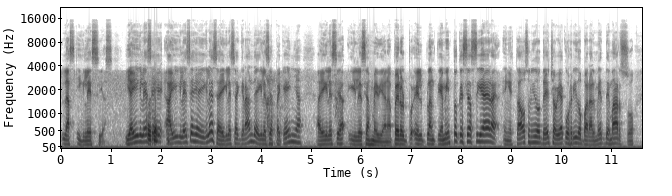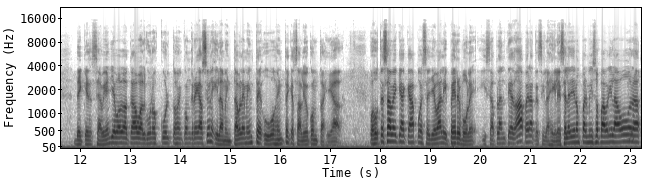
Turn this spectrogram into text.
las iglesias. Y hay iglesias, hay iglesias y hay iglesias, hay iglesias grandes, hay iglesias pequeñas, hay iglesias, iglesias medianas. Pero el, el planteamiento que se hacía era, en Estados Unidos de hecho había ocurrido para el mes de marzo, de que se habían llevado a cabo algunos cultos en congregaciones y lamentablemente hubo gente que salió contagiada. Pues usted sabe que acá pues se lleva la hipérbole y se ha planteado, ah, espérate, si las iglesias le dieron permiso para abrir ahora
